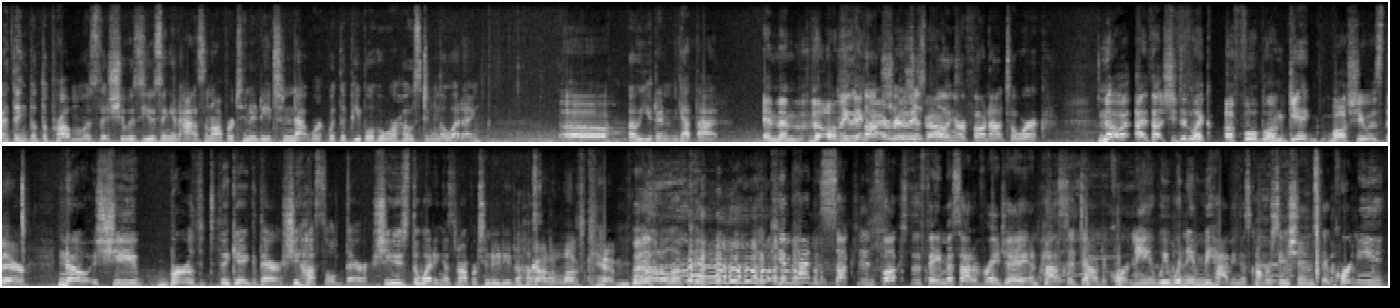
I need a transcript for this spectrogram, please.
I think that the problem was that she was using it as an opportunity to network with the people who were hosting the wedding. Uh. oh, you didn't get that? And then the only You thing thought I she really was just found pulling her phone out to work? No, I, I thought she did like a full blown gig while she was there. No, she birthed the gig there. She hustled there. She used the wedding as an opportunity to hustle. Gotta love Kim. Gotta love Kim. if Kim hadn't sucked and fucked the famous out of Ray J and passed it down to Kourtney, we wouldn't even be having this conversation. So Kourtney,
